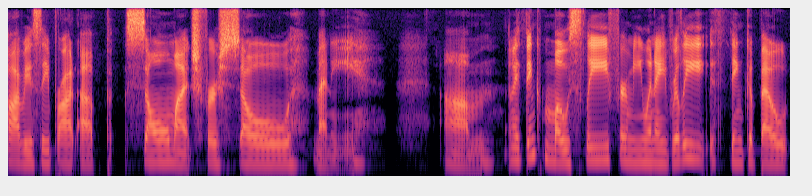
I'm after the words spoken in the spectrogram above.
obviously brought up so much for so many. Um, and I think mostly for me, when I really think about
